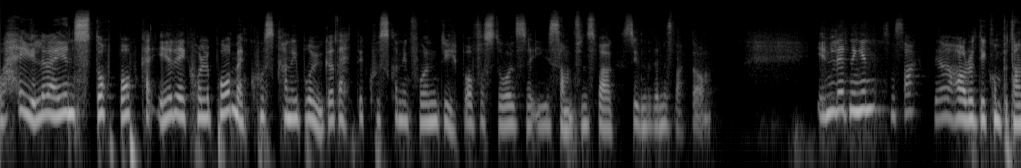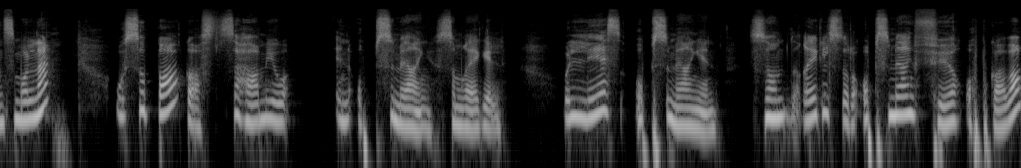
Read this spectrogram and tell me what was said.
Og hele veien stopp opp. Hva er det jeg holder på med? Hvordan kan jeg bruke dette? Hvordan kan jeg få en dypere forståelse i samfunnsfag, siden det vi snakket om? Innledningen, som sagt, der har du de kompetansemålene. Og så bak oss så har vi jo en oppsummering, som regel. Og les oppsummeringen. Som regel står det oppsummering før oppgaver,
